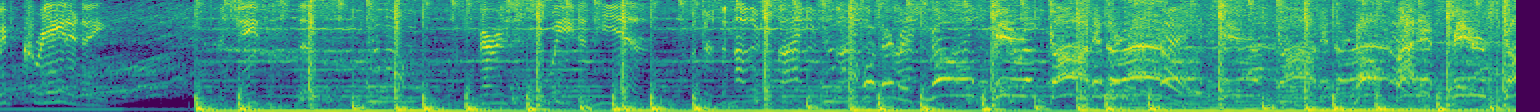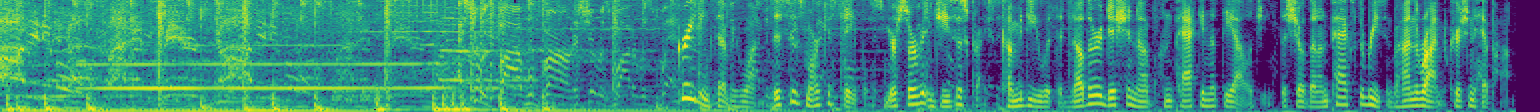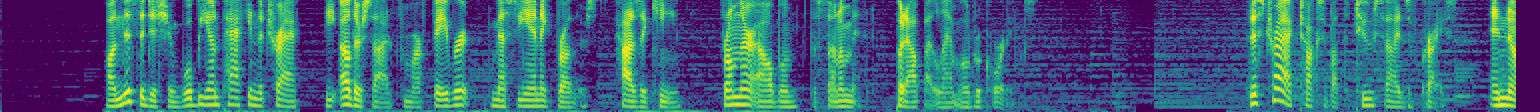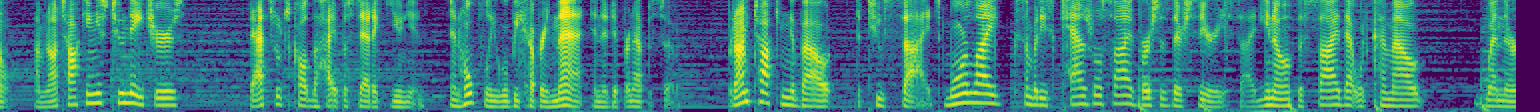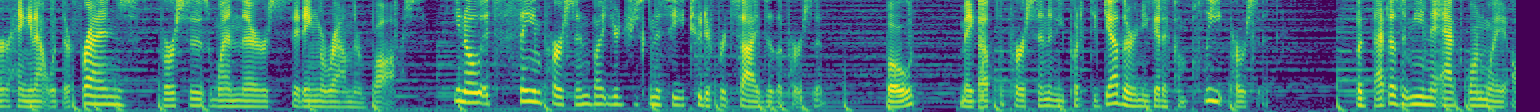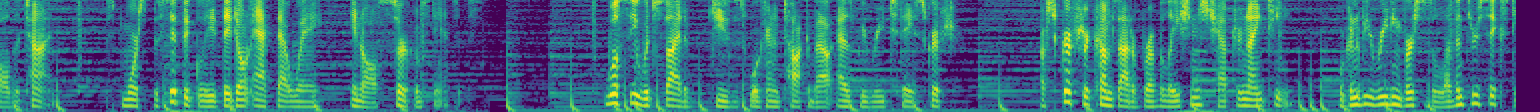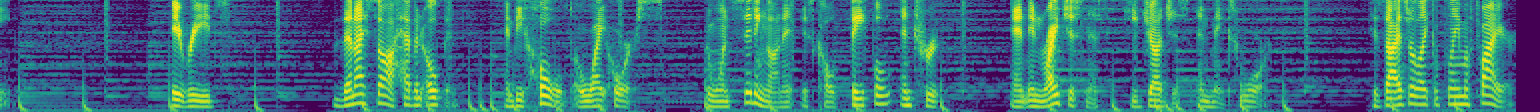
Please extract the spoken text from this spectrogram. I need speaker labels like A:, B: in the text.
A: we've created a, a Jesus that's very sweet, and he is. But there's another side. There's side
B: For there is no
C: Greetings, everyone. This is Marcus Staples, your servant in Jesus Christ, coming to you with another edition of Unpacking the Theology, the show that unpacks the reason behind the rhyme in Christian hip hop. On this edition, we'll be unpacking the track The Other Side from our favorite Messianic brothers, Hazakim, from their album The Son of Man, put out by Lamp Mode Recordings. This track talks about the two sides of Christ. And no, I'm not talking his two natures, that's what's called the hypostatic union, and hopefully we'll be covering that in a different episode. But I'm talking about the two sides, more like somebody's casual side versus their serious side. You know, the side that would come out when they're hanging out with their friends versus when they're sitting around their boss. You know, it's the same person, but you're just to see two different sides of the person. Both make up the person and you put it together and you get a complete person. But that doesn't mean they act one way all the time. More specifically, they don't act that way in all circumstances. We'll see which side of Jesus we're going to talk about as we read today's scripture. Our scripture comes out of Revelations chapter 19. We're going to be reading verses 11 through 16. It reads Then I saw heaven open, and behold, a white horse. The one sitting on it is called Faithful and True, and in righteousness he judges and makes war. His eyes are like a flame of fire,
